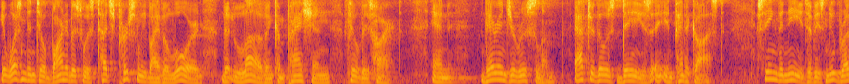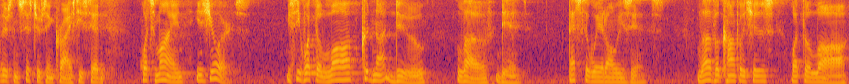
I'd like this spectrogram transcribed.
It wasn't until Barnabas was touched personally by the Lord that love and compassion filled his heart. And there in Jerusalem, after those days in Pentecost, seeing the needs of his new brothers and sisters in Christ, he said, What's mine is yours. You see, what the law could not do, love did. That's the way it always is. Love accomplishes what the law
